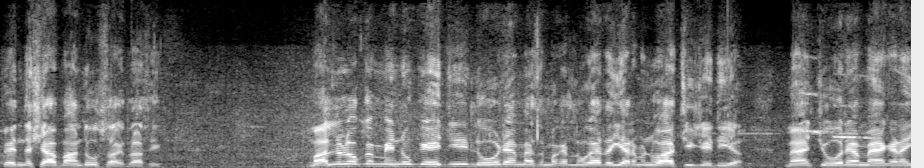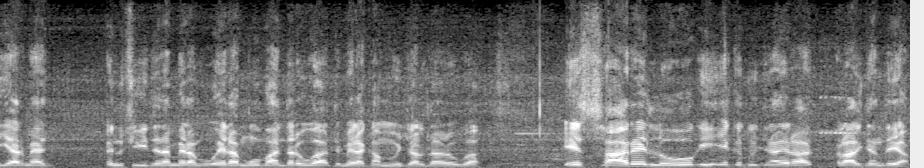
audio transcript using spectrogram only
ਫਿਰ ਨਸ਼ਾ ਬੰਦ ਹੋ ਸਕਦਾ ਸੀ। ਮੰਨ ਲਓ ਕਿ ਮੈਨੂੰ ਕਿਸੇ ਚੀਜ਼ ਦੀ ਲੋੜ ਹੈ ਮੈਂ ਸਮਗਰ ਲੂੰਗਾ ਤਾਂ ਯਾਰ ਮੈਨੂੰ ਆਹ ਚੀਜ਼ ਚਾਹੀਦੀ ਆ। ਮੈਂ ਚੋਰ ਆ ਮੈਂ ਕਹਿੰਦਾ ਯਾਰ ਮੈਂ ਇਹਨੂੰ ਚੀਜ਼ ਦੇਣਾ ਮੇਰਾ ਇਹਦਾ ਮੂੰਹ ਬੰਦ ਰਹੂਗਾ ਤੇ ਮੇਰਾ ਕੰਮ ਵੀ ਚੱਲਦਾ ਰਹੂਗਾ। ਇਹ ਸਾਰੇ ਲੋਕ ਹੀ ਇੱਕ ਦੂਜੇ ਨਾਲ ਰਲ- ਜਾਂਦੇ ਆ।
